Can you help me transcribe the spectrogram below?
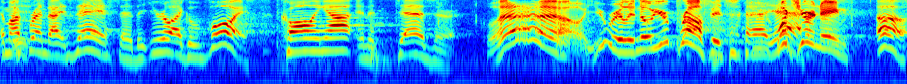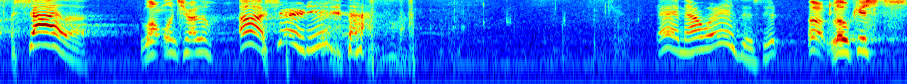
and my did. friend Isaiah said that you're like a voice calling out in a desert. Well, you really know your prophets. Yeah. What's your name? Oh, Shiloh. You want one, Shiloh? Oh, sure, dude. hey, man, what is this, dude? Uh, locusts.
